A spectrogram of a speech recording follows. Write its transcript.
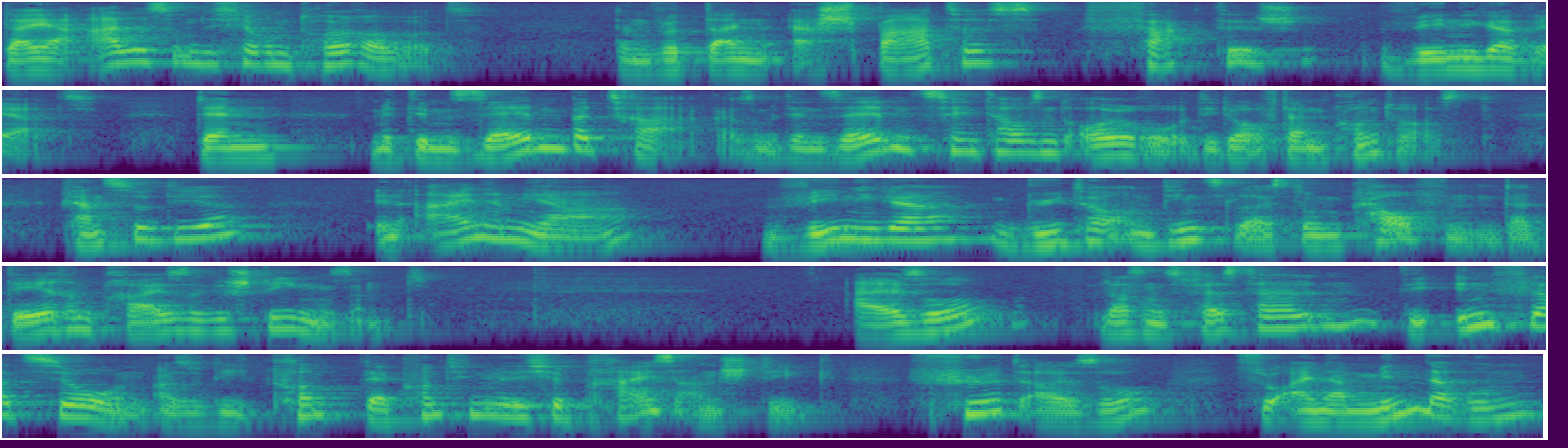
da ja alles um dich herum teurer wird, dann wird dein Erspartes faktisch weniger wert. Denn mit demselben Betrag, also mit denselben 10.000 Euro, die du auf deinem Konto hast, kannst du dir in einem Jahr weniger Güter und Dienstleistungen kaufen, da deren Preise gestiegen sind. Also, lass uns festhalten, die Inflation, also die, der kontinuierliche Preisanstieg, führt also zu einer Minderung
